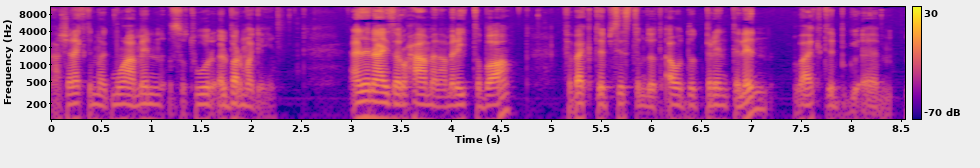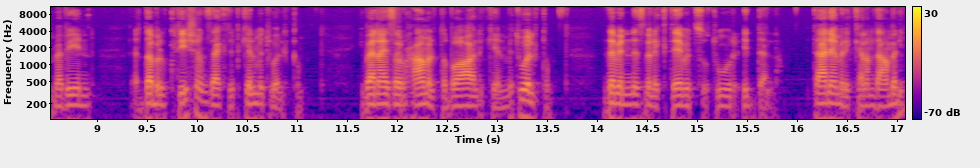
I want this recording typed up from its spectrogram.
عشان أكتب مجموعة من سطور البرمجية. أنا هنا عايز أروح أعمل عملية طباعة. فبكتب system.out.println وهكتب ما بين ال double quotations هكتب كلمة welcome يبقى أنا عايز أروح أعمل طباعة لكلمة welcome. ده بالنسبة لكتابة سطور الدالة تعال نعمل الكلام ده عملي.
